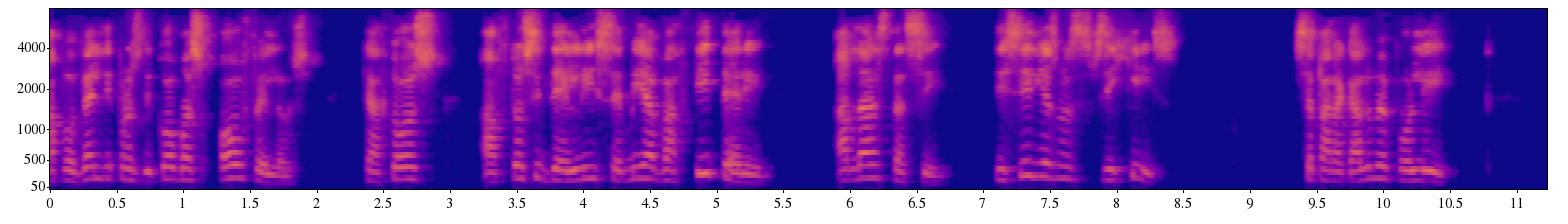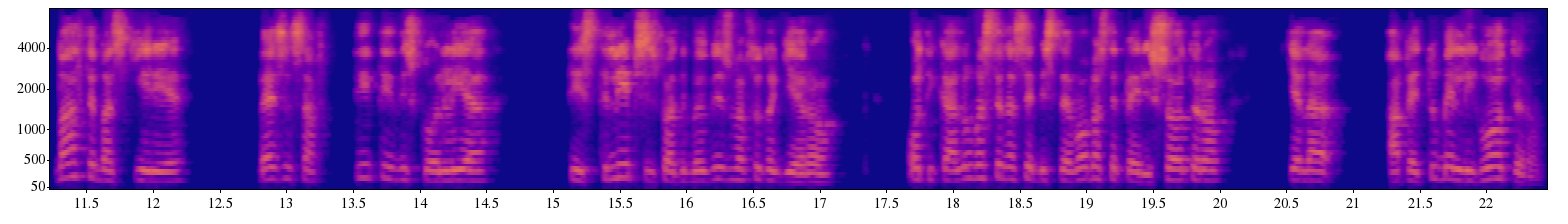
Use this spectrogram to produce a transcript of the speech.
αποβαίνει προς δικό μας όφελος, καθώς αυτό συντελεί σε μια βαθύτερη Ανάσταση της ίδιας μας της ψυχής. Σε παρακαλούμε πολύ, μάθε μας Κύριε, μέσα σε αυτή τη δυσκολία της θλίψης που αντιμετωπίζουμε αυτόν τον καιρό, ότι καλούμαστε να σε εμπιστευόμαστε περισσότερο και να απαιτούμε λιγότερο.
